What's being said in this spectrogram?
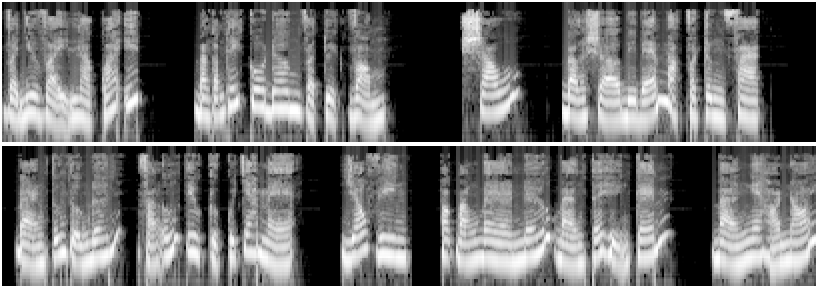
Và như vậy là quá ít. Bạn cảm thấy cô đơn và tuyệt vọng. 6. Bạn sợ bị bẻ mặt và trừng phạt. Bạn tưởng tượng đến phản ứng tiêu cực của cha mẹ, giáo viên hoặc bạn bè nếu bạn thể hiện kém. Bạn nghe họ nói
